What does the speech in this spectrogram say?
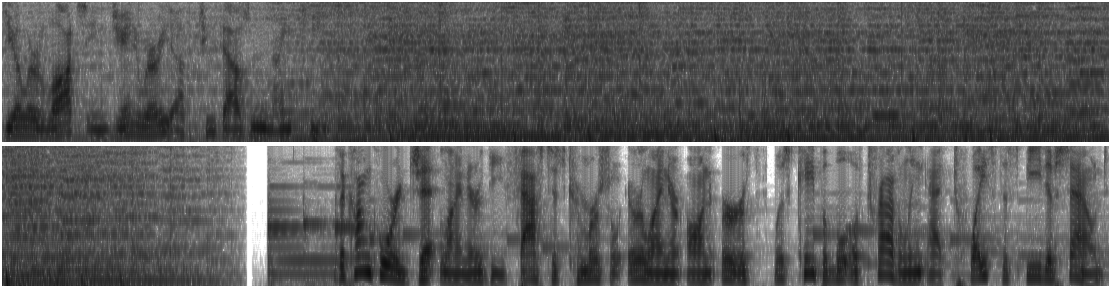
dealer lots in January of 2019. The Concorde jetliner, the fastest commercial airliner on Earth, was capable of traveling at twice the speed of sound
